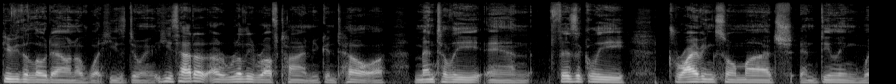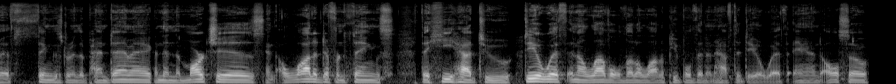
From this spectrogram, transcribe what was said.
give you the lowdown of what he's doing. He's had a, a really rough time. You can tell uh, mentally and physically driving so much and dealing with things during the pandemic and then the marches and a lot of different things that he had to deal with in a level that a lot of people didn't have to deal with. And also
